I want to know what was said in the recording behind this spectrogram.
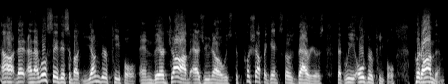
uh, that, and I will say this about younger people and their job, as you know, is to push up against those barriers that we older people put on them.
